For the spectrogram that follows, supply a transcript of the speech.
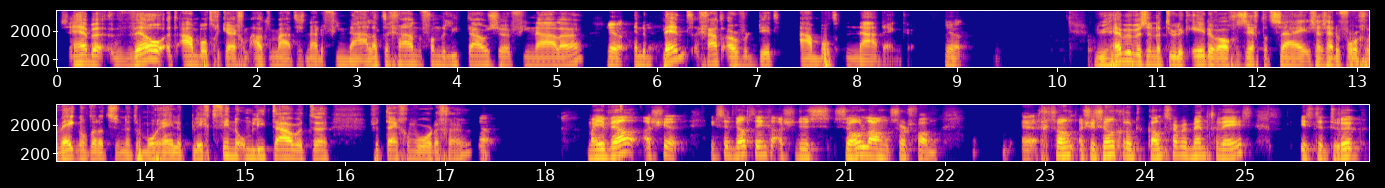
Ze hebben wel het aanbod gekregen om automatisch naar de finale te gaan van de Litouwse finale. Ja. En de band gaat over dit aanbod nadenken. Ja. Nu hebben we ze natuurlijk eerder al gezegd dat zij, zij zeiden vorige week nog dat ze het een morele plicht vinden om Litouwen te vertegenwoordigen. Maar je wel, als je... Ik zit wel te denken, als je dus zo lang soort van... eh, als je zo'n grote kanshebber bent geweest... is de druk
